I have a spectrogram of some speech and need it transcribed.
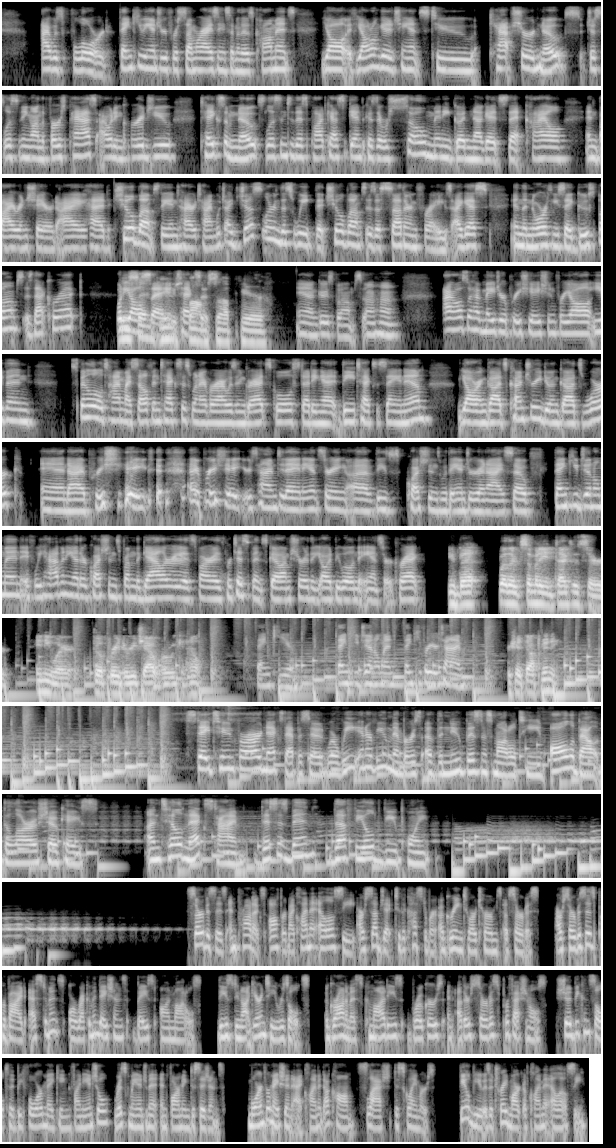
I was floored. Thank you, Andrew, for summarizing some of those comments y'all if y'all don't get a chance to capture notes just listening on the first pass i would encourage you take some notes listen to this podcast again because there were so many good nuggets that kyle and byron shared. I had chill bumps the entire time which i just learned this week that chill bumps is a southern phrase. I guess in the north you say goosebumps is that correct? What do y'all say in texas? up here. Yeah goosebumps uh-huh. I also have major appreciation for y'all even spent a little time myself in Texas whenever I was in grad school studying at the Texas A&M. Y'all are in God's country doing God's work and I appreciate I appreciate your time today and answering uh, these questions with Andrew and I. So thank you, gentlemen. If we have any other questions from the gallery as far as participants go, I'm sure that y'all would be willing to answer. Correct? You bet. Whether it's somebody in Texas or anywhere, feel free to reach out where we can help. Thank you. Thank you, gentlemen. Thank you for your time. Appreciate the opportunity. Stay tuned for our next episode where we interview members of the new business model team all about Delaro Showcase. Until next time, this has been The Field Viewpoint. Services and products offered by Climate LLC are subject to the customer agreeing to our terms of service. Our services provide estimates or recommendations based on models. These do not guarantee results. Agronomists, commodities, brokers, and other service professionals should be consulted before making financial, risk management, and farming decisions. More information at climate.com slash disclaimers. FieldView is a trademark of Climate LLC.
